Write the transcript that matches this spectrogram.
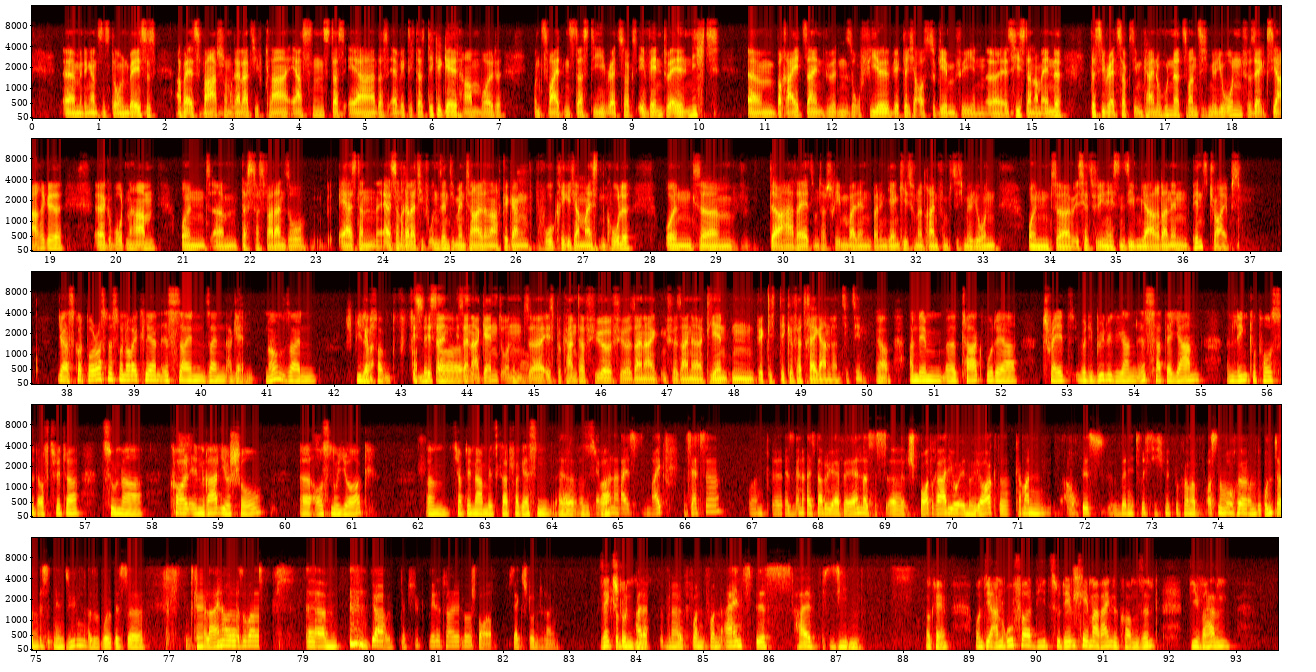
äh, mit den ganzen Stolen Bases, aber es war schon relativ klar, erstens, dass er, dass er wirklich das dicke Geld haben wollte und zweitens, dass die Red Sox eventuell nicht ähm, bereit sein würden, so viel wirklich auszugeben für ihn. Äh, es hieß dann am Ende, dass die Red Sox ihm keine 120 Millionen für sechs Jahre ge, äh, geboten haben. Und ähm, das, das war dann so, er ist dann, er ist dann relativ unsentimental danach gegangen, wo kriege ich am meisten Kohle? Und ähm, da hat er jetzt unterschrieben bei den, bei den Yankees 153 Millionen und äh, ist jetzt für die nächsten sieben Jahre dann in Pinstripes. Ja, Scott Boros müssen wir noch erklären, ist sein, sein Agent, ne? sein Spielervermittler. Genau. Ist, ist, ein, ist ein Agent und genau. äh, ist bekannt dafür, für seine, für seine Klienten wirklich dicke Verträge an Land zu ziehen. Ja, an dem äh, Tag, wo der Trade über die Bühne gegangen ist, hat der Jan einen Link gepostet auf Twitter zu einer Call-in-Radioshow äh, aus New York. Ähm, ich habe den Namen jetzt gerade vergessen, äh, was es der war. Der Mann heißt Mike Franzessa und äh, der Sender heißt WFAN, das ist äh, Sportradio in New York. Da kann man auch bis, wenn ich es richtig mitbekommen habe, Osten hochhören und runter bis in den Süden, also wohl bis, äh, bis Carolina oder sowas. Ähm, ja, der Typ redet halt über Sport, sechs Stunden lang. Sechs Stunden lang? Von, von eins bis halb sieben. Okay. Und die Anrufer, die zu dem Thema reingekommen sind, die waren,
